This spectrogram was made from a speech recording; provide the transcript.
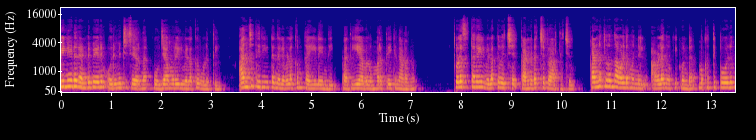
പിന്നീട് രണ്ടുപേരും ഒരുമിച്ച് ചേർന്ന് പൂജാമുറിയിൽ വിളക്ക് കൊളുത്തി. അഞ്ചു തിരിയിട്ട നിലവിളക്കും കയ്യിലേന്തി പതിയെ അവൾ ഉമ്മറത്തേക്ക് നടന്നു. തുളസിത്തറയിൽ വിളക്ക് വെച്ച് കണ്ണടച്ച് പ്രാർത്ഥിച്ചു. കണ്ണു തുറന്ന അവളുടെ മുന്നിൽ അവളെ നോക്കിക്കൊണ്ട് മുഖത്തിപ്പോഴും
